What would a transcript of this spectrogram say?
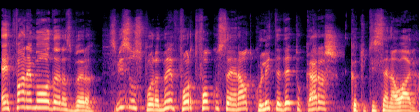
Е, това не мога да разбера. В смисъл, според мен Ford Focus е една от колите, дето караш като ти се налага,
